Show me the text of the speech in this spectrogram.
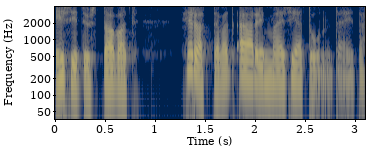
esitystavat herättävät äärimmäisiä tunteita.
